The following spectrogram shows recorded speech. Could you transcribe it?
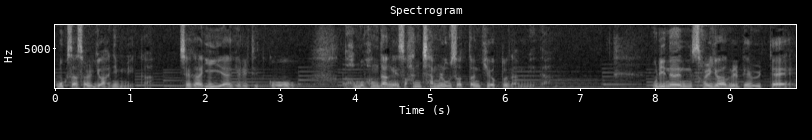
목사 설교 아닙니까? 제가 이 이야기를 듣고 너무 황당해서 한참을 웃었던 기억도 납니다. 우리는 설교학을 배울 때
